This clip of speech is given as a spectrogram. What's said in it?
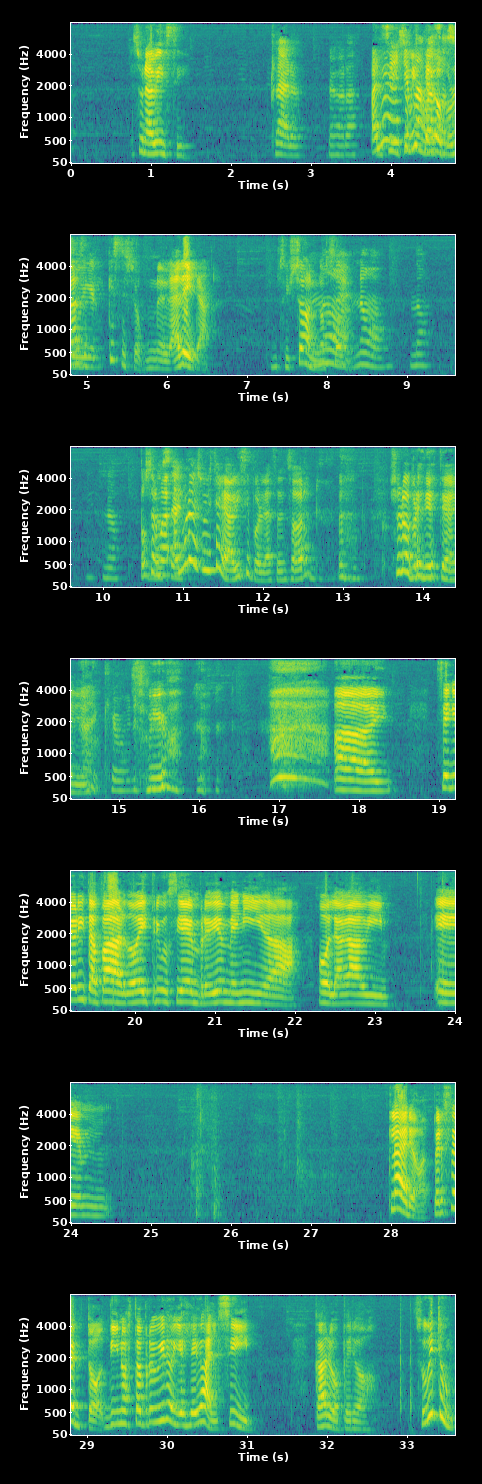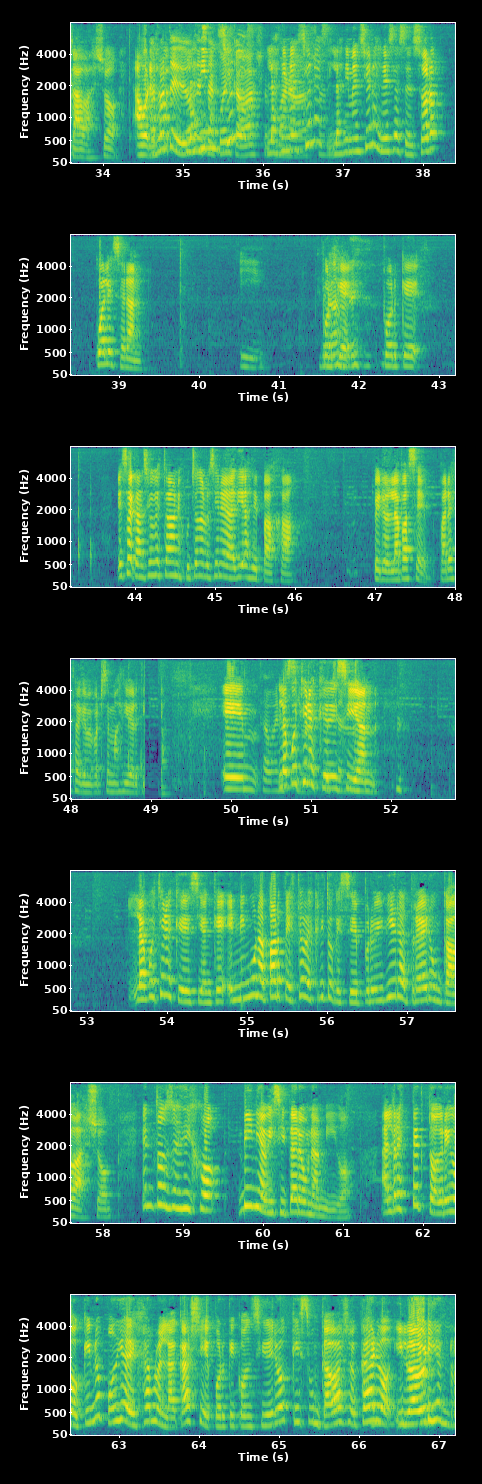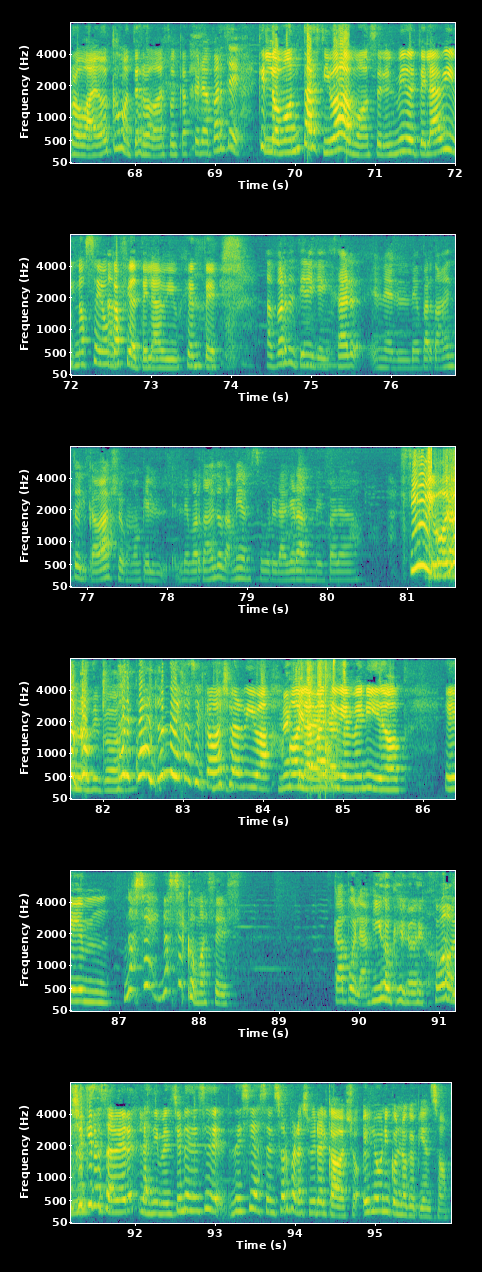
es una bici. Claro, es verdad. ¿Alguna Sí, vez ¿qué subiste algo por una? ¿Qué sé yo? Una heladera. Un sillón, no, sé. No, no, no. ¿Vos no sé. alguna vez subiste la bici por el ascensor? Yo lo aprendí este año. Qué bueno. Ay. Señorita Pardo, hey, tribu siempre, bienvenida. Hola Gaby. Em, claro, perfecto. Dino está prohibido y es legal, sí. Claro, pero. Subiste un caballo. Ahora, Aparte, ¿de dónde sacó el caballo? Las Bueno, dimensiones, las dimensiones de ese ascensor, ¿cuáles serán? Y. Porque, grande. porque esa canción que estaban escuchando recién era Días de Paja. Pero la pasé para esta que me parece más divertida. Eh, buenísima, la cuestión es que decían. La cuestión es que decían que en ninguna parte estaba escrito que se prohibiera traer un caballo. Entonces dijo, vine a visitar a un amigo. Al respecto agregó que no podía dejarlo en la calle porque consideró que es un caballo caro y lo habrían robado. ¿Cómo te robas un caballo? Pero aparte, Que lo montás y vamos, en el medio de Tel Aviv. No sé, nunca Ah. fui a Tel Aviv, gente. aparte tiene que dejar en el departamento el caballo, como que el, el departamento también seguro era grande para. Sí, boludo. Claro, ¿cómo- tipo- Tal cual, ¿dónde dejas el caballo arriba? No Hola Mati, bienvenido. Em, no sé, no sé cómo haces. Capo el amigo que lo dejó. Yo quiero saber las dimensiones de ese, de ese ascensor para subir al caballo. Es lo único en lo que pienso.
